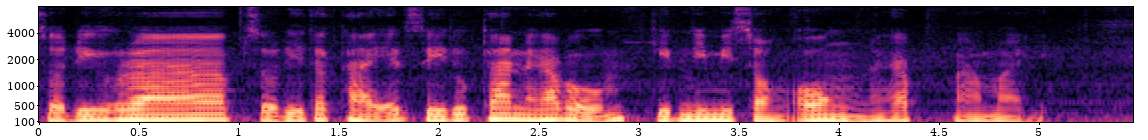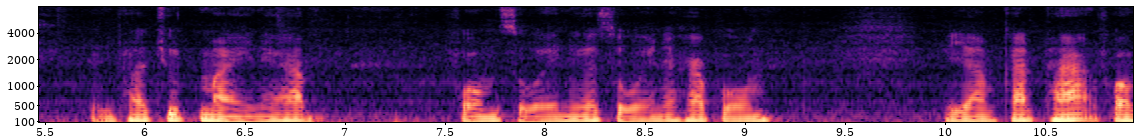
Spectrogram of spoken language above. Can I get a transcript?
สวัสดีครับ สวัสดีทักทาย FC ทุกท่านนะครับผมคลิปนี้มี 2 องค์นะครับ มาใหม่ เป็นพระชุดใหม่นะครับ ฟอร์มสวยเนื้อสวยนะครับผม พยายามคัดพระฟอร์ม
